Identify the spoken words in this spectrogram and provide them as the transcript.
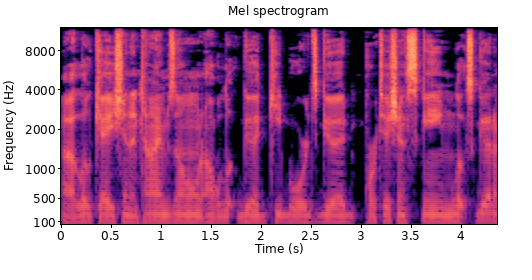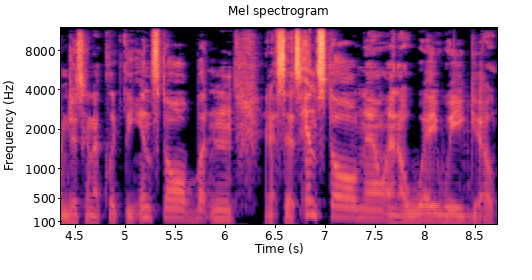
Uh, location and time zone all look good. Keyboard's good. Partition scheme looks good. I'm just going to click the install button and it says install now and away we go.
